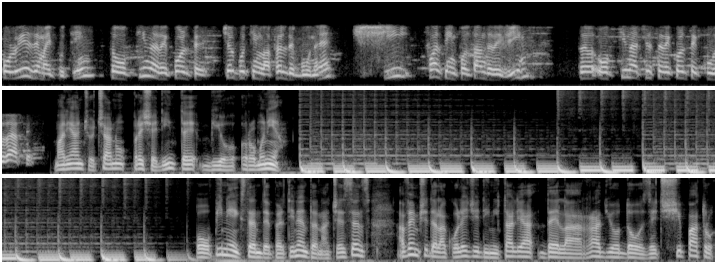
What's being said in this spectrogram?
polueze mai puțin, să obțină recolte cel puțin la fel de bune și, foarte important de revin, să obțină aceste recolte curate. Marian Ciuceanu, președinte Bio România. O opinie extrem de pertinentă în acest sens avem și de la colegii din Italia de la Radio 24,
